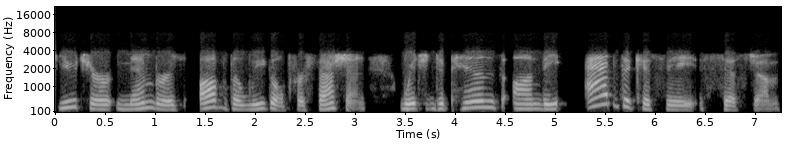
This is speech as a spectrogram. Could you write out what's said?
future members of the legal profession, which depends on the advocacy system,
